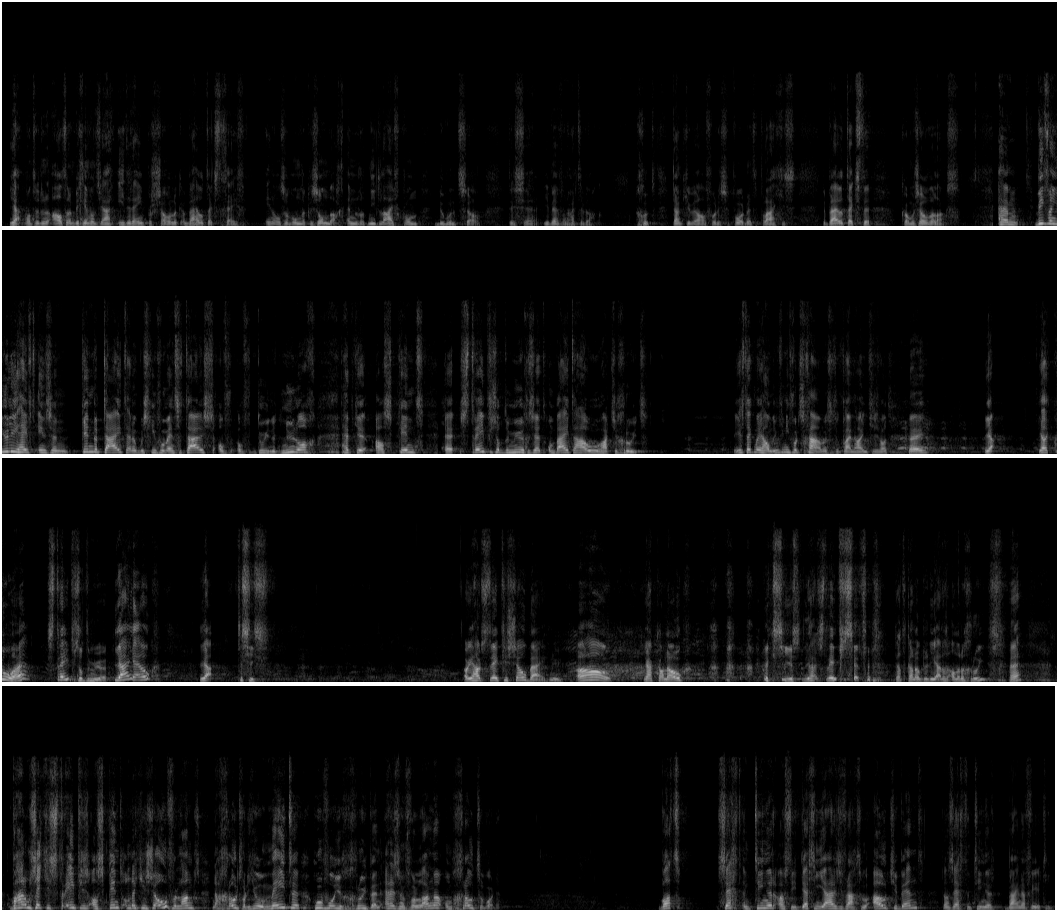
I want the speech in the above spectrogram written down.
Ja, want we doen altijd aan het begin van het jaar iedereen persoonlijk een Bijbeltekst geven. In onze wonderlijke zondag. En omdat het niet live kon, doen we het zo. Dus uh, je bent van harte welkom. Goed, dankjewel voor de support met de plaatjes. De Bijbelteksten komen zo wel langs. Um, wie van jullie heeft in zijn kindertijd, en ook misschien voor mensen thuis, of, of doe je het nu nog, heb je als kind uh, streepjes op de muur gezet om bij te houden hoe hard je groeit? Je steekt maar je hand, je hoeft je niet voor te schamen, er zit zo'n klein handje. Nee, ja. Ja, cool hè? Streepjes op de muur. Ja, jij ook? Ja, precies. Oh, je houdt streepjes zo bij nu. Oh, ja, kan ook. Ik zie je streepjes zetten. Dat kan ook door de jaren, andere groei. Hè? Waarom zet je streepjes als kind? Omdat je zo verlangt naar groot worden. Je wil meten hoeveel je gegroeid bent. Er is een verlangen om groot te worden. Wat zegt een tiener als die 13 jaar is, je vraagt hoe oud je bent, dan zegt een tiener bijna 14.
